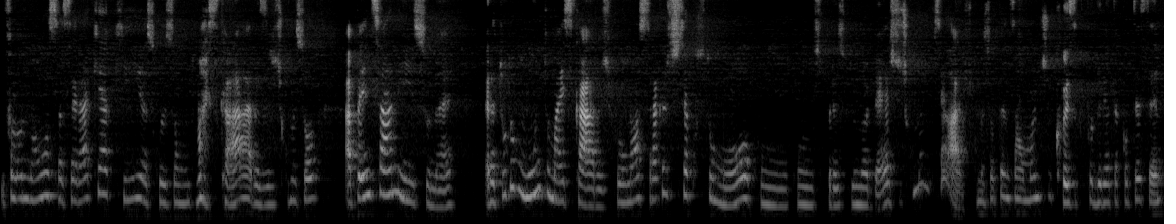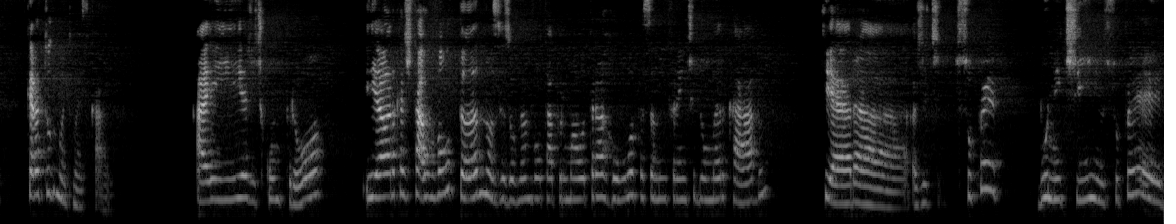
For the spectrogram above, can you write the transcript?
e falou, nossa, será que aqui as coisas são muito mais caras? A gente começou a pensar nisso, né? Era tudo muito mais caro. Tipo, nossa, será que a gente se acostumou com, com os preços do Nordeste? A gente, sei lá, a gente começou a pensar um monte de coisa que poderia estar acontecendo, porque era tudo muito mais caro. Aí a gente comprou, e a hora que a gente estava voltando, nós resolvemos voltar por uma outra rua, passando em frente de um mercado, que era a gente super bonitinho, super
